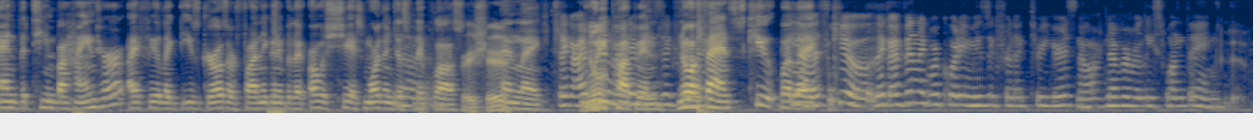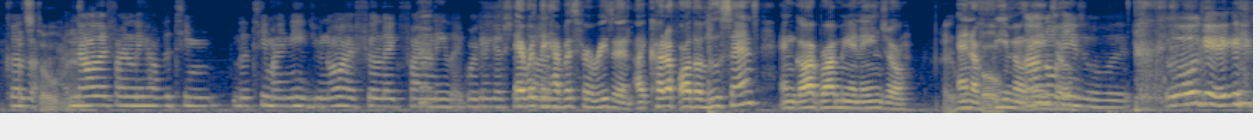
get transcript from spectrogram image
and the team behind her, I feel like these girls are finally gonna be like, oh shit, it's more than just Yeah. lip gloss For sure. and like Like I've booty been popping. music No like- offense, it's cute, but yeah, like it's cute. Like I've been like recording music for like three years now. I've never released one thing because that's dope, now I finally have the team, the team I need. You know, I feel like finally like we're gonna get shit everything done. happens for a reason. I cut off all the loose ends, and God brought me an angel There and a go. female Not angel. no angel, but okay.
